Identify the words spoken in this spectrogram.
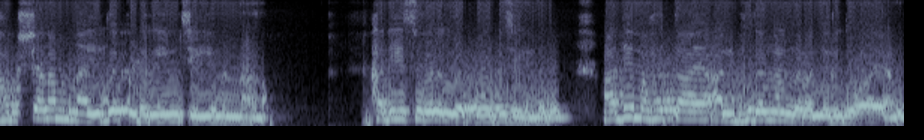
ഭക്ഷണം നൽകപ്പെടുകയും ചെയ്യുമെന്നാണ് ഹദീസുകളിൽ റിപ്പോർട്ട് ചെയ്യുന്നത്. അതിമഹത്തായ അത്ഭുതങ്ങൾ നിറഞ്ഞൊരു ദുവായാണ്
